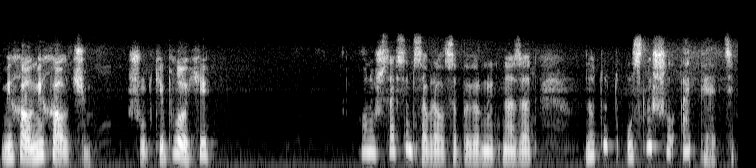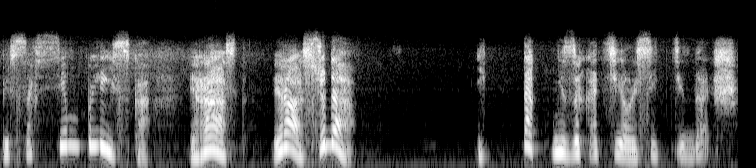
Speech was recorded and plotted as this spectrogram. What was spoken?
Михаилом Михайловичем шутки плохи. Он уж совсем собрался повернуть назад, но тут услышал опять, теперь совсем близко. «Ираст! Ираст, сюда!» И так не захотелось идти дальше.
